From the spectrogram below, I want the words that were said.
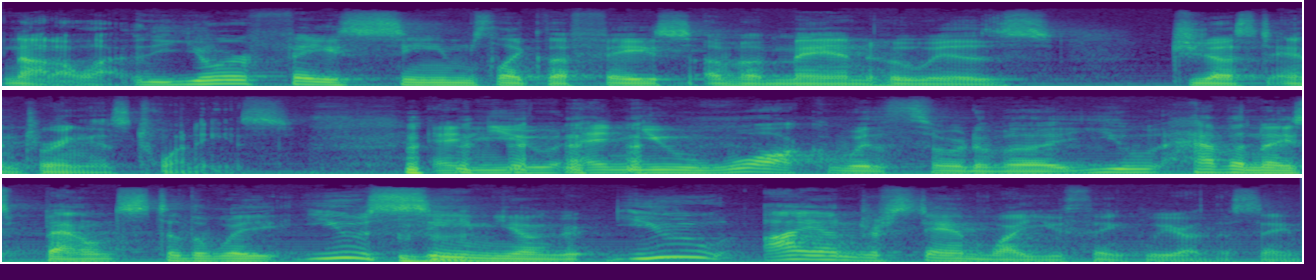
not a lot. Your face seems like the face of a man who is just entering his twenties, and you and you walk with sort of a. You have a nice bounce to the way you Mm-hmm. seem younger. You, I understand why you think we are the same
